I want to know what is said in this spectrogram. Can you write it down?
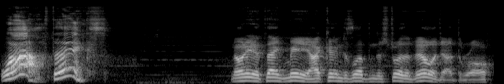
Wow, thanks! No need to thank me. I couldn't just let them destroy the village after all.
